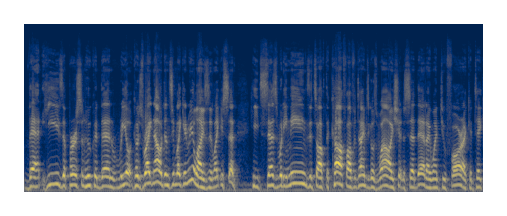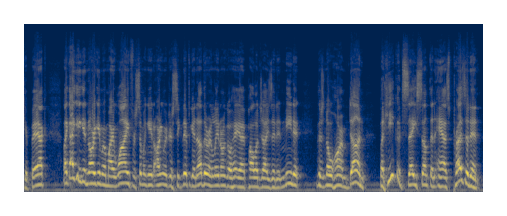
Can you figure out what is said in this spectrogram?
that he's a person who could then real because right now it doesn't seem like he realizes it. Like you said, he says what he means. It's off the cuff. Oftentimes he goes, "Wow, I shouldn't have said that. I went too far. I could take it back." Like I can get an argument with my wife, or someone can get an argument with their significant other, and later on go, "Hey, I apologize. I didn't mean it." There's no harm done. But he could say something as president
